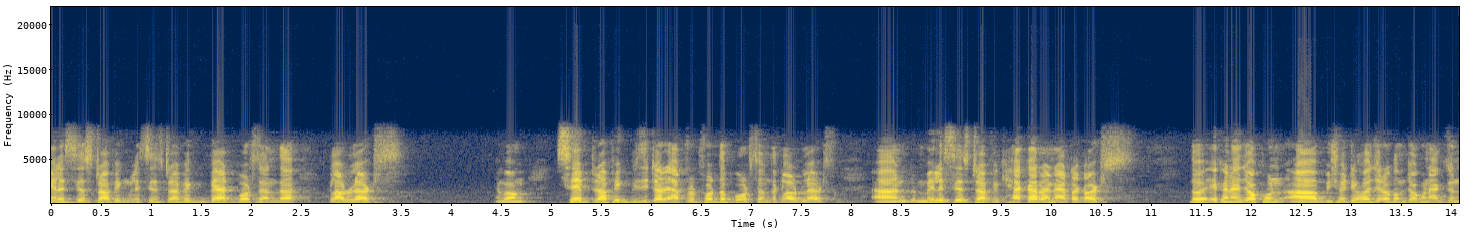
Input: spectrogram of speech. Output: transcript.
malicious traffic malicious traffic bad bots and the crawlers এবং safe traffic visitor approved for the bots and the crawlers and malicious traffic hacker and attackers তো এখানে যখন বিষয়টি হয় যেরকম, যখন একজন,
